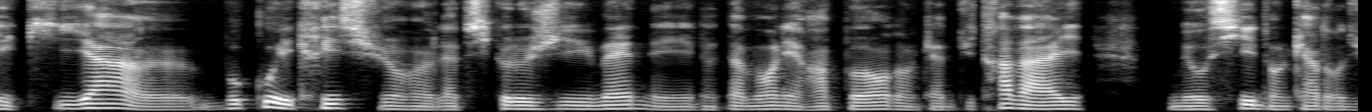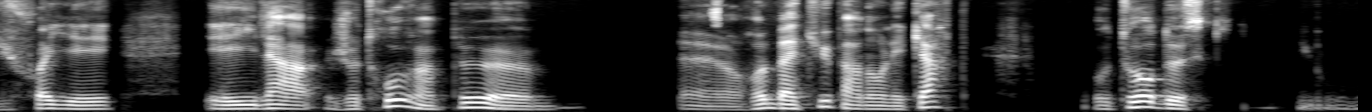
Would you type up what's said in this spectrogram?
et qui a euh, beaucoup écrit sur la psychologie humaine et notamment les rapports dans le cadre du travail, mais aussi dans le cadre du foyer. Et il a, je trouve, un peu rebattu pardon, les cartes autour de ce qu'on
